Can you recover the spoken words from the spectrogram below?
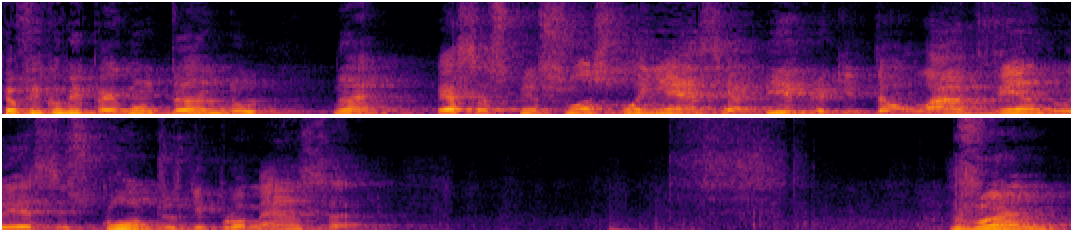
Eu fico me perguntando, não é? Essas pessoas conhecem a Bíblia que estão lá vendo esses cultos de promessa? Vão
